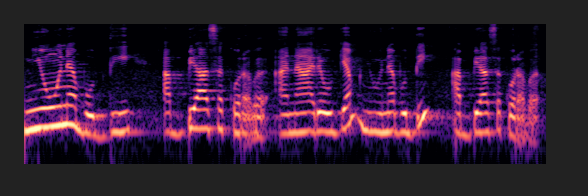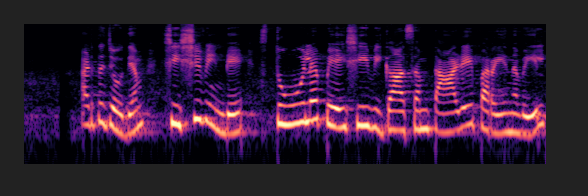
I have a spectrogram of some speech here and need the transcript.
ന്യൂനബുദ്ധി അഭ്യാസക്കുറവ്. അനാരോഗ്യം ന്യൂനബുദ്ധി അഭ്യാസക്കുറവ്. അടുത്ത ചോദ്യം. ശിശുവിന്റെ സ്ഥൂലപേശി വികാസം താഴെ പറയുന്നവയിൽ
